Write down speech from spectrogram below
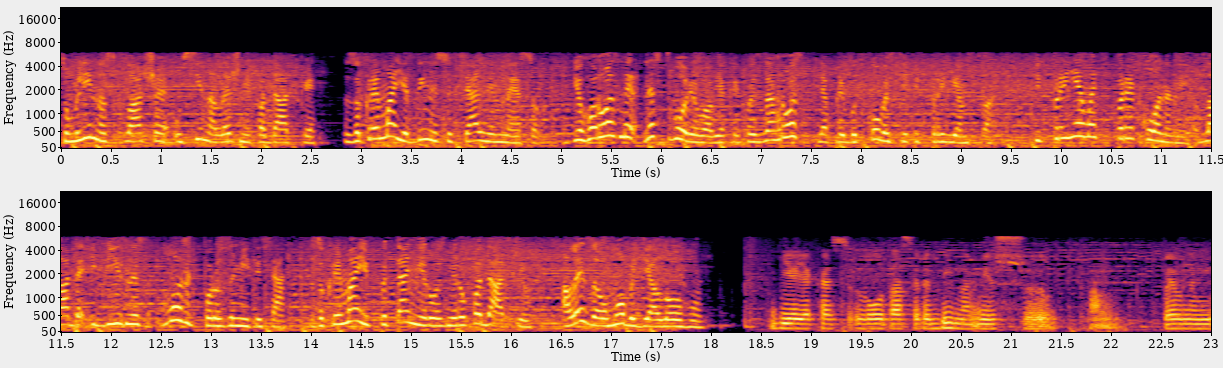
сумлінно сплачує усі належні податки. Зокрема, єдиний соціальний внесок. Його розмір не створював якихось загроз для прибутковості підприємства. Підприємець переконаний, влада і бізнес можуть порозумітися, зокрема і в питанні розміру податків, але за умови діалогу. є якась золота середина між е, там певним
